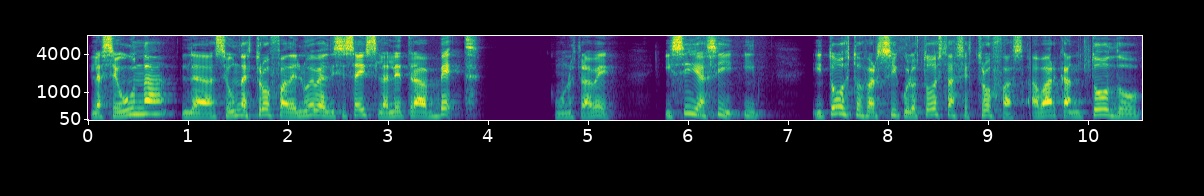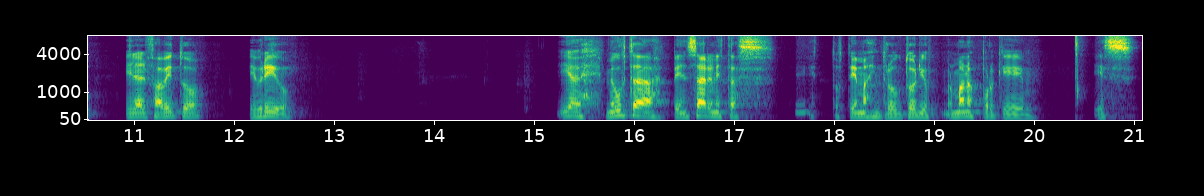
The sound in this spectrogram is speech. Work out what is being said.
La segunda, la segunda estrofa del 9 al 16, la letra Bet, como nuestra B. Y sigue así. Y, todos estos versículos, todas estas estrofas abarcan todo el alfabeto hebreo. Y me gusta pensar en estas, estos temas introductorios, hermanos, porque es,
